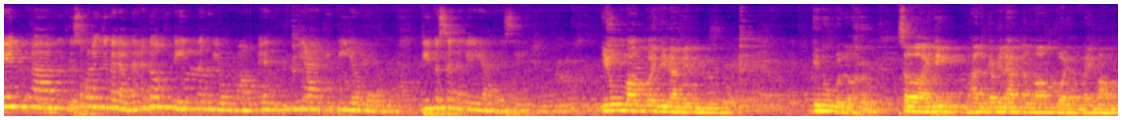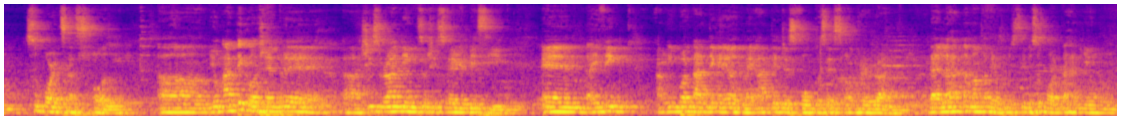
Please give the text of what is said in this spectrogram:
And um, gusto ko lang din malaman, ano ang take ng iyong mom and ni Ate Pia mo dito sa nangyayari sa inyo? Yung mom ko hindi namin ginugulo. So I think mahal kami lahat ng mom ko and my mom supports us all. Um, yung ate ko, syempre, uh, she's running so she's very busy. And I think ang importante ngayon, my ate just focuses on her run. Dahil lahat naman kami sinusuportahan yung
